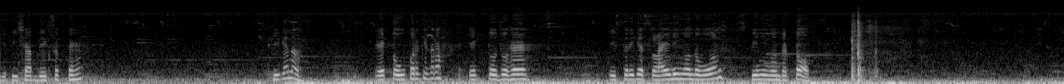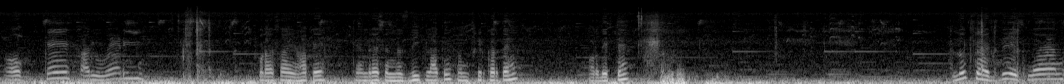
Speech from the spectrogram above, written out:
ये पीछे आप देख सकते हैं। ठीक है ना? एक तो ऊपर की तरफ़, एक तो जो है इस तरीके sliding on the wall spinning on the top okay are you ready थोड़ा सा यहाँ पे कैमरे से नज़दीक लाके हम फिर करते हैं और देखते हैं। लुक एट दिस मैन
